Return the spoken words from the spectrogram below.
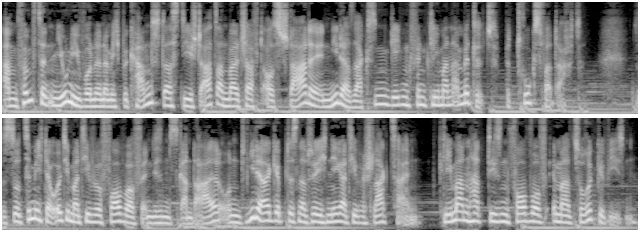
Am 15. Juni wurde nämlich bekannt, dass die Staatsanwaltschaft aus Stade in Niedersachsen gegen Finn Kliman ermittelt. Betrugsverdacht. Das ist so ziemlich der ultimative Vorwurf in diesem Skandal und wieder gibt es natürlich negative Schlagzeilen. Kliman hat diesen Vorwurf immer zurückgewiesen,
